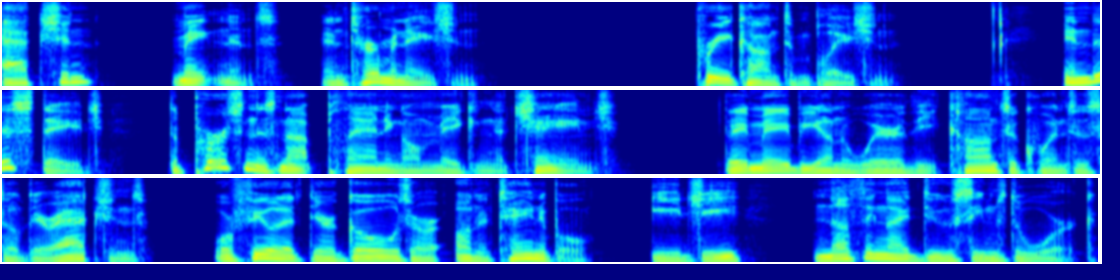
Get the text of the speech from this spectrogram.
action, maintenance, and termination. Pre contemplation. In this stage, the person is not planning on making a change. They may be unaware of the consequences of their actions or feel that their goals are unattainable, e.g., nothing I do seems to work,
